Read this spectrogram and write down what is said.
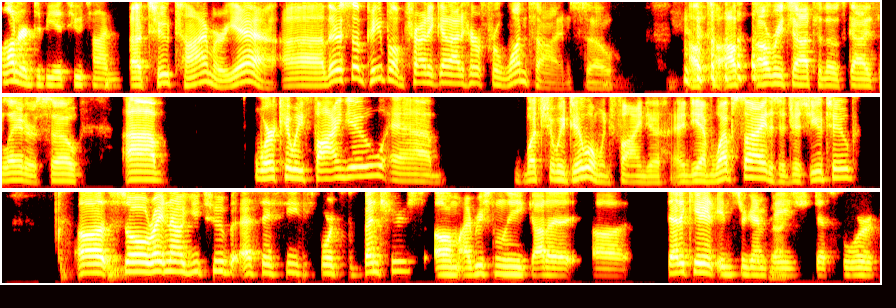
honored to be a two-time. A two-timer, yeah. Uh there's some people I'm trying to get out here for one time, so I'll t- I'll I'll reach out to those guys later. So, uh, where can we find you? Uh, what should we do when we find you? And do you have a website? Is it just YouTube? Uh, so right now YouTube SAC Sports Adventures. Um, I recently got a uh dedicated Instagram page nice. just for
